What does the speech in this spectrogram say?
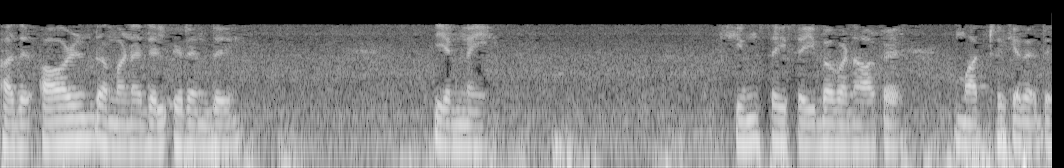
அது ஆழ்ந்த மனதில் இருந்து என்னை ஹிம்சை செய்பவனாக மாற்றுகிறது.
